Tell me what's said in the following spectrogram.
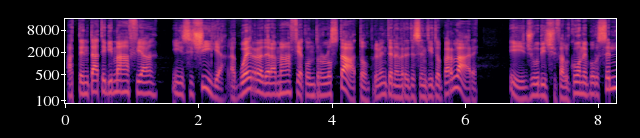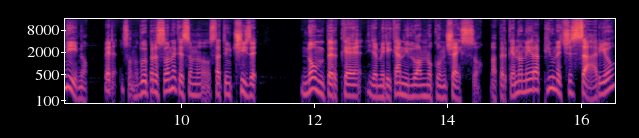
Attentati di mafia in Sicilia, la guerra della mafia contro lo Stato, probabilmente ne avrete sentito parlare, i giudici Falcone e Borsellino. Bene, sono due persone che sono state uccise non perché gli americani lo hanno concesso, ma perché non era più necessario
